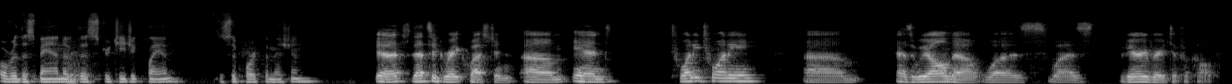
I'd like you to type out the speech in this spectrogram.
over the span of the strategic plan to support the mission? Yeah, that's that's a great question. Um, and 2020, um, as we all know, was was very very difficult.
